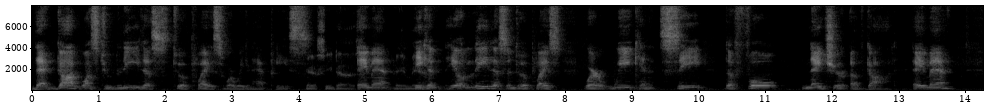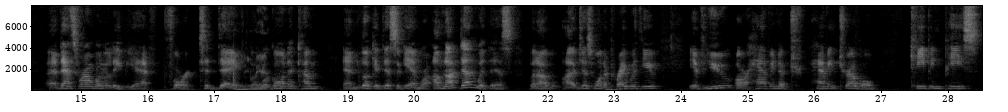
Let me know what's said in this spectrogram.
That God wants to lead us to a place where we can have peace. Yes, he does. Amen. Amen. He can he'll lead us into a place where we can see the full nature of God. Amen. Uh, that's where I'm going to leave you at for today. But we're going to come and look at this again. I'm not done with this, But I, I just want to pray with you. If you are having a having trouble keeping peace,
